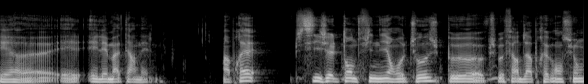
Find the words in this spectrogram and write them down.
Euh, et, les maternelles. Après, si j'ai le temps de finir autre chose, je peux, faire de la prévention.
